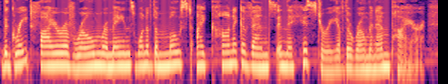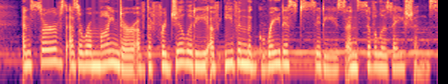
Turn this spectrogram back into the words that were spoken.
the Great Fire of Rome remains one of the most iconic events in the history of the Roman Empire and serves as a reminder of the fragility of even the greatest cities and civilizations.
